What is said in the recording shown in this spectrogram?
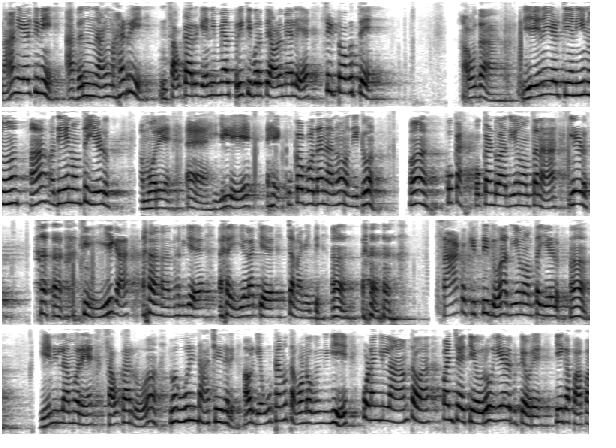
ನಾನು ಹೇಳ್ತೀನಿ. ಅದನ್ನ ಹಂಗೆ ಮಾಡ್ರಿ. ಸಾವುಕಾರಿಗೆ ನಿಮ್ಮ ಮೇಲೆ ಪ್ರೀತಿ ಬರುತ್ತೆ, ಅವಳ ಮೇಲೆ ಸಿಟ್ಟು ಹೋಗುತ್ತೆ. ಹೌದಾ? ಏನು ಹೇಳ್ತೀಯ ನೀನು? ಆ, ಅದೇನು ಅಂತ ಹೇಳು. ಅಮ್ಮೋರೆ ಇಲ್ಲಿ ಕುಕ್ಕ ಕುಕ್ಕಬೋದ ನಾನು ಒಂದಿಟ್ಟು ಹಾ, ಕುಕ್ಕ, ಕುಕ್ಕಂಡು ಅದೇನು ಅಂತನ ಹೇಳು. ಈಗ, ನನಗೆ ಹೇಳಕ್ಕೆ ಚೆನ್ನಾಗೈತಿ. ಹಾ, ಸಾಕು ಕಿತ್ತಿದ್ದು ಅದೇನು ಅಂತ ಹೇಳು. ಹಾ. ಏನಿಲ್ಲ ಅಮ್ಮೋರೆ, ಸಾವುಕಾರರು ಇವಾಗ ಊರಿಂದ ಆಚೆ ಇದ್ದಾರೆ ಅವ್ರಿಗೆ ಊಟನೂ ತಗೊಂಡೋಗಂಗಿ ಕೊಡಂಗಿಲ್ಲ ಅಂತ ಪಂಚಾಯತಿಯವರು ಹೇಳ್ಬಿಟ್ಟವ್ರೆ. ಈಗ ಪಾಪ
